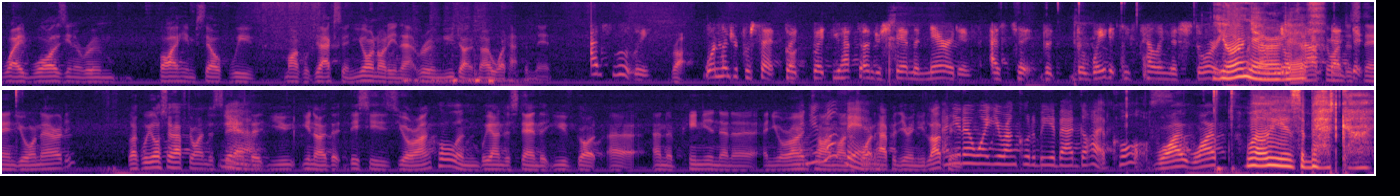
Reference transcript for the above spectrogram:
Wade was in a room by himself with Michael Jackson. You're not in that room. You don't know what happened then. Absolutely. Right. One hundred percent. But but you have to understand the narrative as to the the way that he's telling this story. Your narrative. don't We not have to understand your narrative. Like we also have to understand Yeah. that you, you know, that this is your uncle, and we understand that you've got uh, an opinion and a and your own And you timeline of what him. happened here, and you love And him. And you don't want your uncle to be a bad guy, of course. why? Why Well, he is a bad guy.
